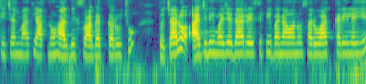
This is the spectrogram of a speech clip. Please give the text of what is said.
કિચનમાંથી આપનું હાર્દિક સ્વાગત કરું છું. તો ચાલો, આજની મજેદાર રેસીપી બનાવવાનું શરૂઆત કરી લઈએ.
